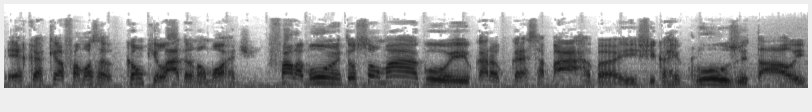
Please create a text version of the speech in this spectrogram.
É aquela famosa cão que ladra não morde. Fala muito, eu sou um mago, e o cara cresce a barba e fica recluso e tal. E,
